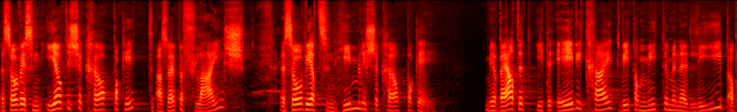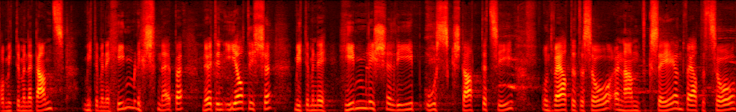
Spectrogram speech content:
so wie es einen irdischen Körper gibt, also eben Fleisch, so wird es einen himmlischen Körper geben. Wir werden in der Ewigkeit wieder mit einem Lieb, aber mit einem ganz, mit einem himmlischen eben, nicht einem irdischen, mit einem himmlischen Lieb ausgestattet sein und werden so einander sehen und werden so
